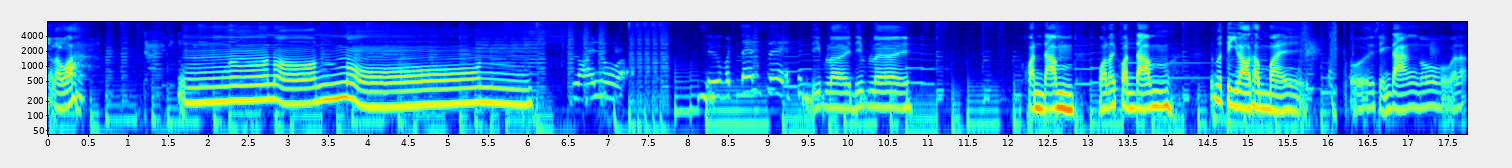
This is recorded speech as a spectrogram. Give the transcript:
อะไรวะอืมนอนนอนร้อยโลอะชื่อมันเต้นซิดิฟเลยดิฟเลย ควันดำวอลเลตควันดำแล้วมาตีเราทำไม โอ้ยเสียงดัง โอ้ไปละ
